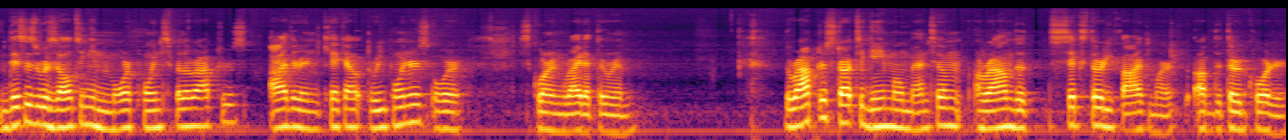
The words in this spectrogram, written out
This is resulting in more points for the Raptors, either in kick out three pointers or scoring right at the rim. The Raptors start to gain momentum around the 6:35 mark of the third quarter,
